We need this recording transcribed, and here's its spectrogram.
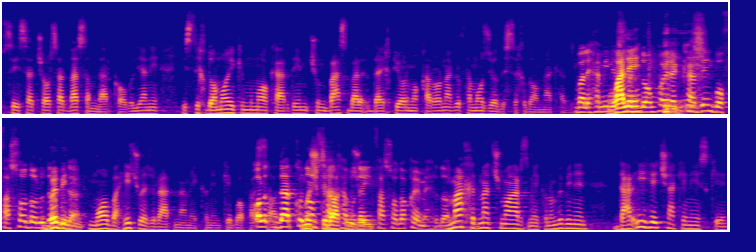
300 400 بس هم در کابل. یعنی استخدامایی که ما کردیم چون بس در اختیار ما قرار نگرفت ما زیاد استخدام نکردیم. ولی همین ولی استخدام های را کردین با فساد آلوده ببینید ما به هیچ وجه رد نمی کنیم که با فساد در کدام مشکلات سطح بوده این فساد آقای مهرداد؟ من خدمت شما عرض می‌کنم. ببینید در این هیچ شکی نیست که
